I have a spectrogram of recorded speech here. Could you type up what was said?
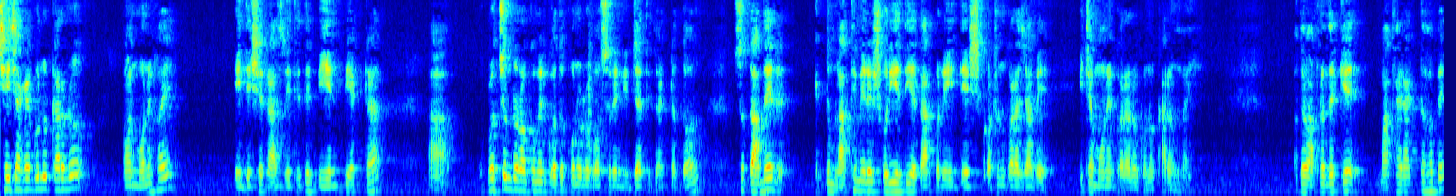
সেই জায়গাগুলোর কারণেও আমার মনে হয় এই দেশের রাজনীতিতে বিএনপি একটা প্রচণ্ড রকমের গত পনেরো বছরে নির্যাতিত একটা দল। সো তাদের একদম লাথি মেরে সরিয়ে দিয়ে তারপরে এই দেশ গঠন করা যাবে, এটা মনে করারও কোনো কারণ নাই। অতএব আপনাদেরকে মাথায় রাখতে হবে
